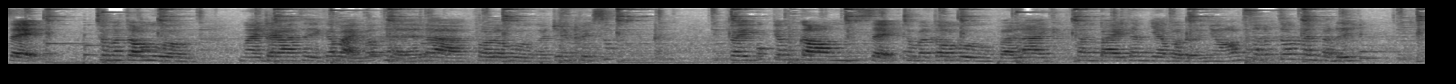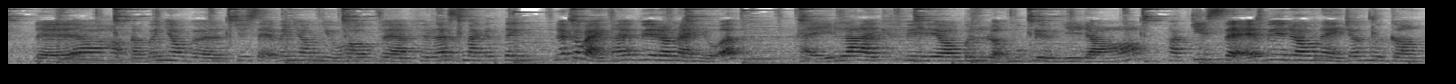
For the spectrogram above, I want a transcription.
sẽ tomato hường. Ngoài ra thì các bạn có thể là follow hường ở trên facebook. Facebook.com sẽ tomato hường và like fanpage tham gia vào đội nhóm startup tốt lên và đi để ờ, học tập với nhau về, chia sẻ với nhau nhiều hơn về affiliate marketing. Nếu các bạn thấy video này hữu ích, hãy like video bình luận một điều gì đó hoặc chia sẻ video này cho người cần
